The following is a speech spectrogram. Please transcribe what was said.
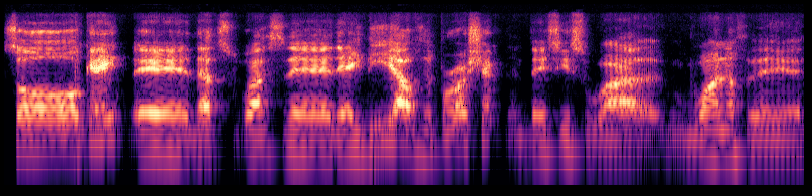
So, okay, uh, that was the, the idea of the project. This is what, one of the,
